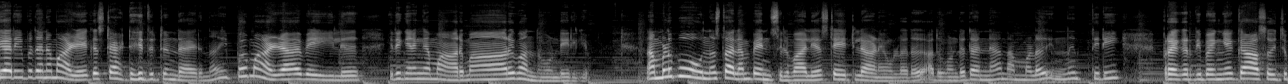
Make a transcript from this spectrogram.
കയറിയപ്പോൾ തന്നെ മഴയൊക്കെ സ്റ്റാർട്ട് ചെയ്തിട്ടുണ്ടായിരുന്നു. ഇപ്പോൾ മഴ വെയിൽ ഇതിങ്ങനെ ഇങ്ങനെ മാറി മാറി വന്നുകൊണ്ടിരിക്കും. നമ്മൾ പോകുന്ന സ്ഥലം പെൻസിൽവാലിയ സ്റ്റേറ്റിലാണ് ഉള്ളത്. അതുകൊണ്ട് തന്നെ നമ്മൾ ഇന്ന് ഇത്തിരി പ്രകൃതി ഭംഗിയൊക്കെ ആസ്വദിച്ച്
